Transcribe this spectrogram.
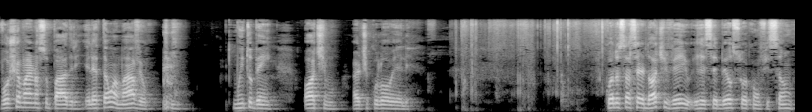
Vou chamar nosso padre, ele é tão amável. Muito bem, ótimo, articulou ele. Quando o sacerdote veio e recebeu sua confissão,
